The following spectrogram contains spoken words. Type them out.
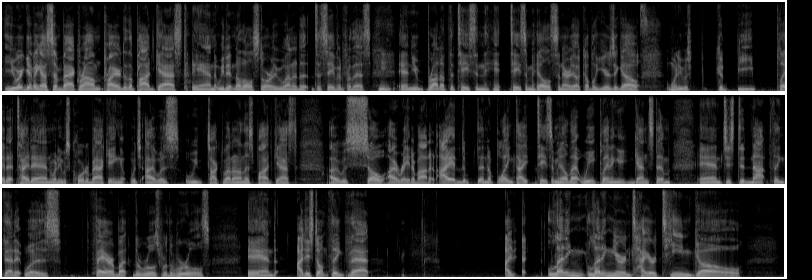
you were giving us some background prior to the podcast, and we didn't know the whole story. We wanted to, to save it for this. Hmm. And you brought up the Taysom, Taysom Hill scenario a couple of years ago when he was could be played at tight end when he was quarterbacking, which I was. We talked about it on this podcast. I was so irate about it. I had to end up playing Ty- Taysom Hill that week, playing against him, and just did not think that it was fair. But the rules were the rules, and I just don't think that I letting letting your entire team go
